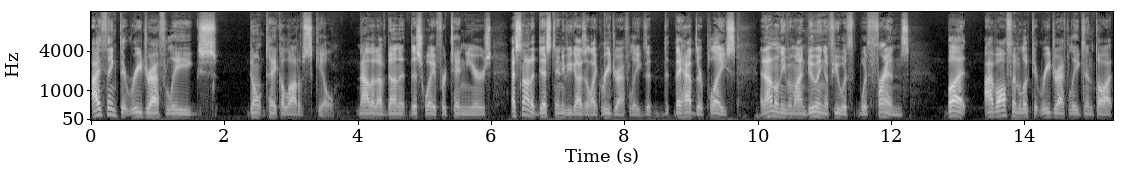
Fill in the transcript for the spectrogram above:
I think that redraft leagues don't take a lot of skill. Now that I've done it this way for 10 years, that's not a diss to any of you guys that like redraft leagues. It, they have their place, and I don't even mind doing a few with, with friends. But I've often looked at redraft leagues and thought,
